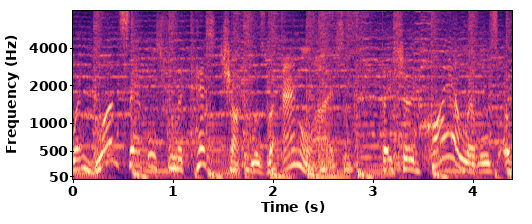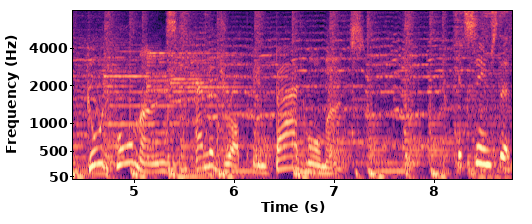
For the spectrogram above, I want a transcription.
When blood samples from the test chucklers were analysed, they showed higher levels of good hormones and a drop in bad hormones. It seems that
